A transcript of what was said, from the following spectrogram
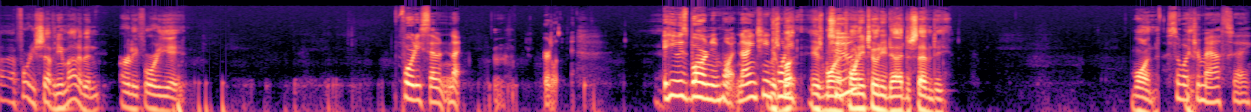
Uh, 47. He might have been early 48. 47 ni- early he was born in what He was, 1920 bu- he was born in 22 and he died in 71. so what's your math say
